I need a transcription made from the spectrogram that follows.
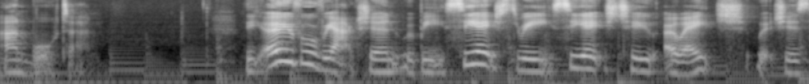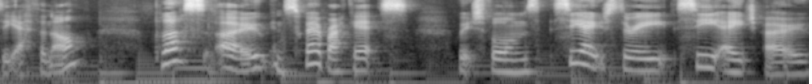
and water. The overall reaction would be CH3, CH2OH, which is the ethanol, plus O in square brackets, which forms CH3, CHO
